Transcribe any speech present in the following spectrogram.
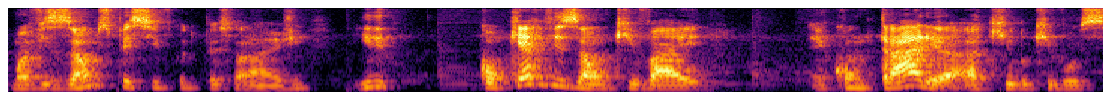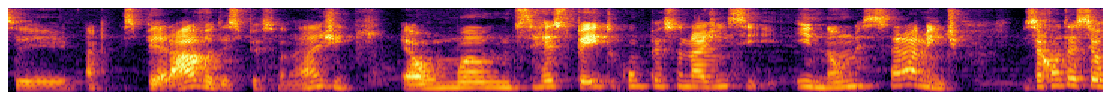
uma visão específica do personagem e qualquer visão que vai é, contrária àquilo que você esperava desse personagem é uma, um desrespeito com o personagem em si, e não necessariamente. Isso aconteceu,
